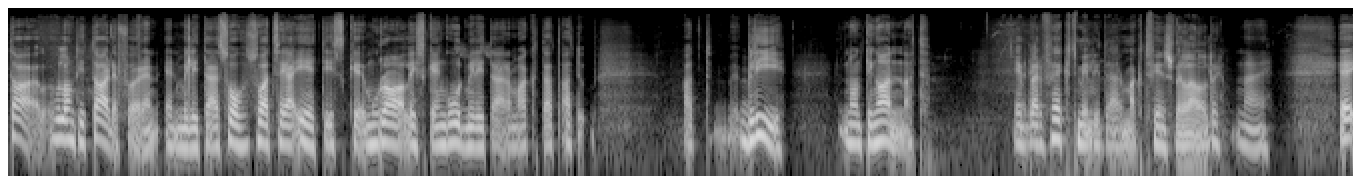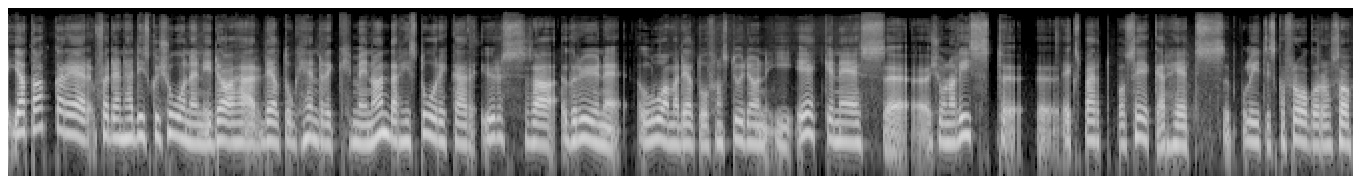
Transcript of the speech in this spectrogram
ta, hur lång tid tar det för en, en militär, så, så att säga etisk, moralisk, en god militärmakt att, att, att bli någonting annat? En perfekt militärmakt finns väl aldrig? Nej. Eh, jag tackar er för den här diskussionen. Idag här deltog Henrik Meinander, historiker. Yrsa Gryne Luoma deltog från studion i Ekenäs. Eh, journalist, eh, expert på säkerhetspolitiska frågor och så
